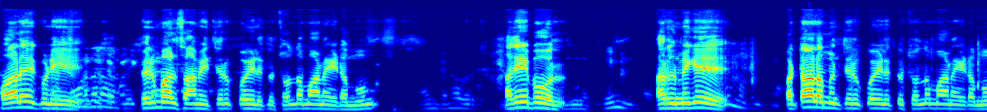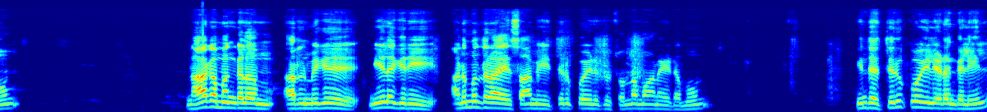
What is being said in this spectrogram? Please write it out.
பாளையக்குழி பெருமாள் சாமி திருக்கோயிலுக்கு சொந்தமான இடமும் அதேபோல் அருள்மிகு பட்டாளம்மன் திருக்கோயிலுக்கு சொந்தமான இடமும் நாகமங்கலம் அருள்மிகு நீலகிரி அனுமந்தராய சாமி திருக்கோயிலுக்கு சொந்தமான இடமும் இந்த திருக்கோயில் இடங்களில்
